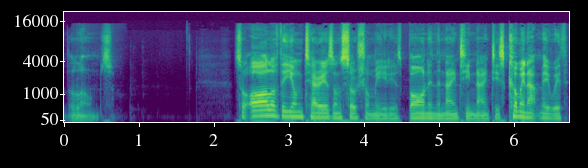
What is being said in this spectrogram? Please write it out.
The loans. So all of the young terriers on social medias born in the 1990s coming at me with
